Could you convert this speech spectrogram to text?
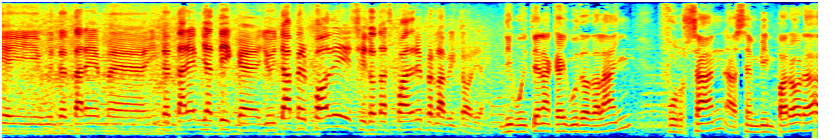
i, i ho intentarem, eh, intentarem, ja et dic, eh, lluitar pel podi si tot es quadre per la victòria. 18a caiguda de l'any, forçant a 120 per hora,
